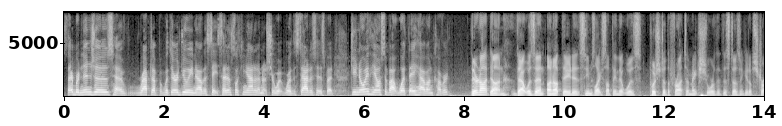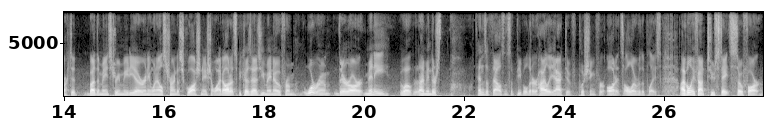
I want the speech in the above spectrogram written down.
cyber ninjas have wrapped up what they're doing now. The state senate's looking at it. I'm not sure what, where the status is, but do you know anything else about what they have uncovered? They're not done. That was an, an update. It seems like something that was pushed to the front to make sure that this doesn't get obstructed by the mainstream media or anyone else trying to squash nationwide audits. Because as you may know from the War Room, there are many, well, I mean, there's tens of thousands of people that are highly active pushing for audits all over the place. I've only found two states so far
